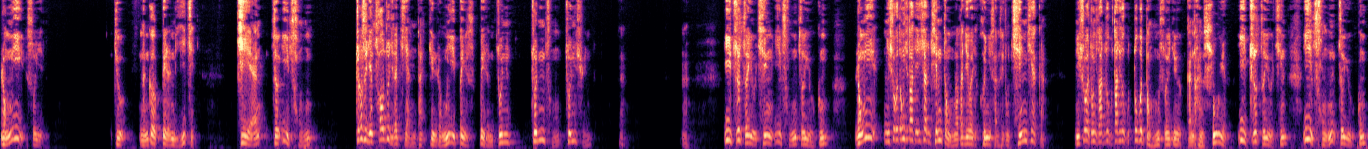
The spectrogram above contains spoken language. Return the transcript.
容易，所以就能够被人理解。简则易从，这个事情操作起来简单，就容易被被人遵遵从遵循。嗯嗯。一知则有亲，一从则有功。容易你说个东西，大家一下就听懂了，他就会和你产生一种亲切感。你说的东西，大家都大家都都不懂，所以就感到很疏远。一知则有亲，一从则有功。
